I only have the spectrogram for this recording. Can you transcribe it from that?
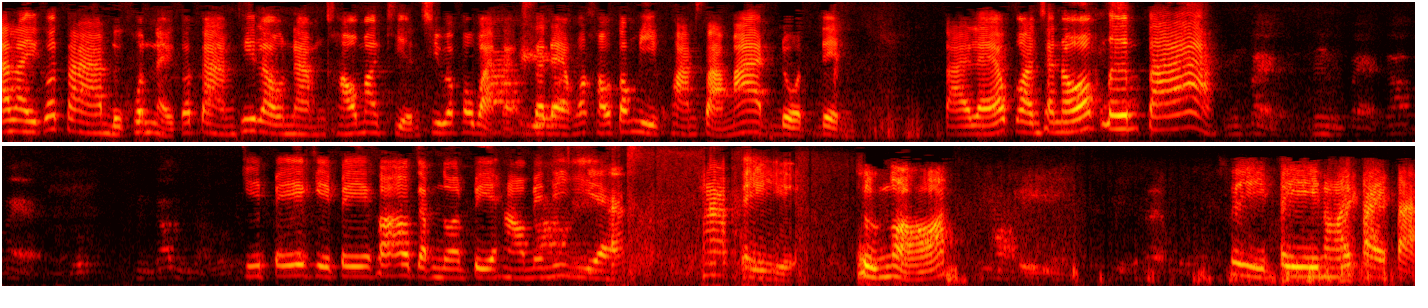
อะไรก็ตามหรือคนไหนก็ตามที่เรานำเขามาเขียนชีวประวัติแสดงว่าเขาต้องมีความสามารถโดดเด่น ตายแล้วก่อนชนกลืมตา กี่ปีกี่ปีเขาเอาจำนวนปี how many year ห้าปี ถึงเหรอสี่ปีน้อยไปปะ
